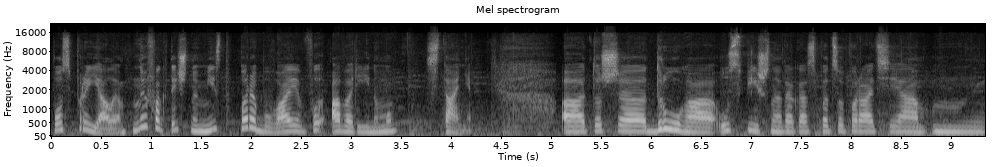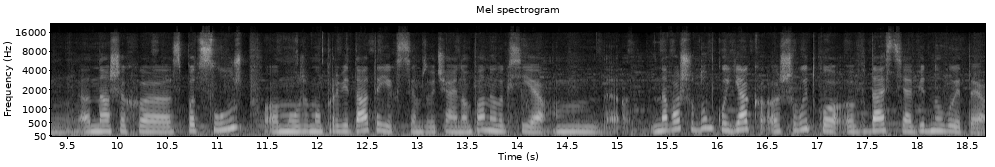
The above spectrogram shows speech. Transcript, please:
посприяли. Ну і фактично міст перебуває в аварійному стані. Тож е, друга успішна така спецоперація наших е, спецслужб. Е, Можемо привітати їх з цим, звичайно. Пане Олексія, на вашу думку, як швидко вдасться відновити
